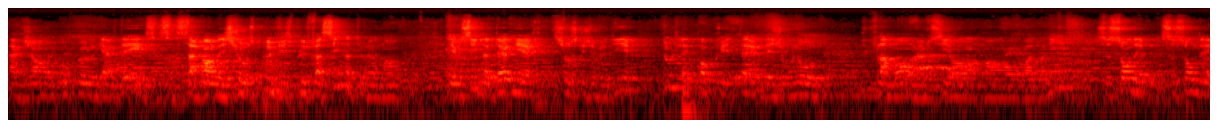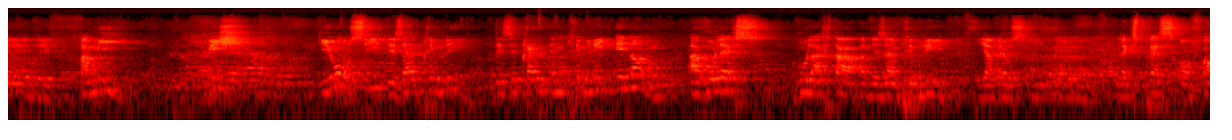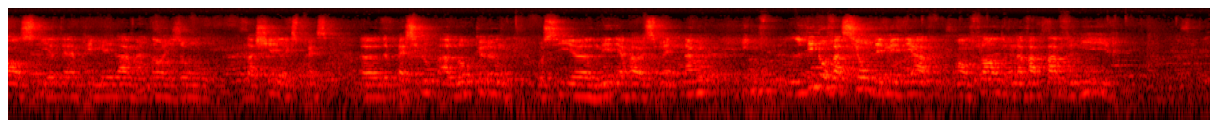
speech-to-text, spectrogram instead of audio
argent, on peut le garder. Ça, ça, rend les choses plus, plus faciles, naturellement. Et aussi, la dernière chose que je veux dire, tous les propriétaires des journaux flamands, mais aussi en, Wallonie, ce sont, des, ce sont des, familles riches qui ont aussi des imprimeries, des imprimeries énormes. À Roulers, Roularta a des imprimeries. Il y avait aussi euh, l'Express en France qui était imprimé là. Maintenant, ils ont lâché l'Express. Euh, de Persgroep à Lokeren, aussi euh, Mediahuis. Mais l'innovation des médias en Flandre ne va pas venir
